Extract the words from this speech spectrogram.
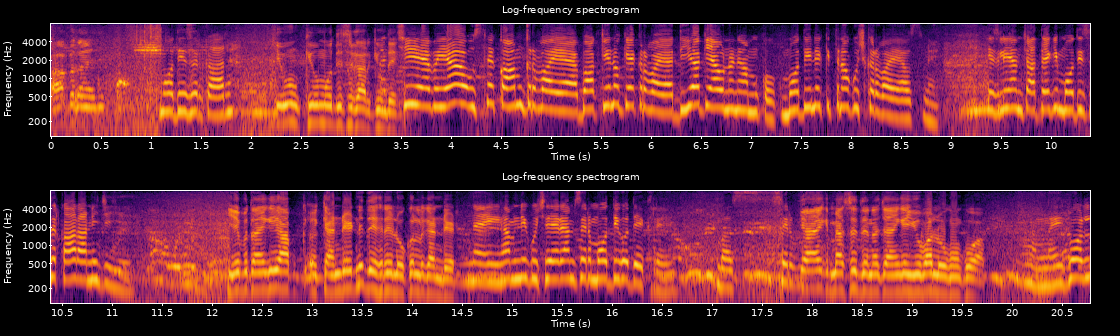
आप बताएँ जी। मोदी सरकार। क्यों क्यों मोदी सरकार क्यों देख अच्छी है भैया उसने काम करवाया है बाकी ने क्या करवाया? दिया क्या उन्होंने हमको? मोदी ने कितना कुछ करवाया है उसने। इसलिए हम चाहते हैं कि मोदी सरकार आनी चाहिए। ये बताएँ कि आप कैंडिडेट नहीं देख रहे लोकल कैंडिडेट नहीं हम नहीं कुछ दे रहे हम सिर्फ़ मोदी को देख रहे हैं। बस सिर्फ़ क्या एक मैसेज देना चाहेंगे युवा लोगों को आप? नहीं बोल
